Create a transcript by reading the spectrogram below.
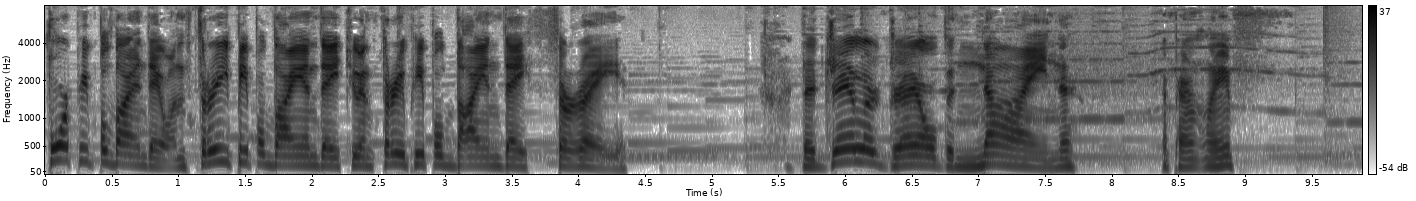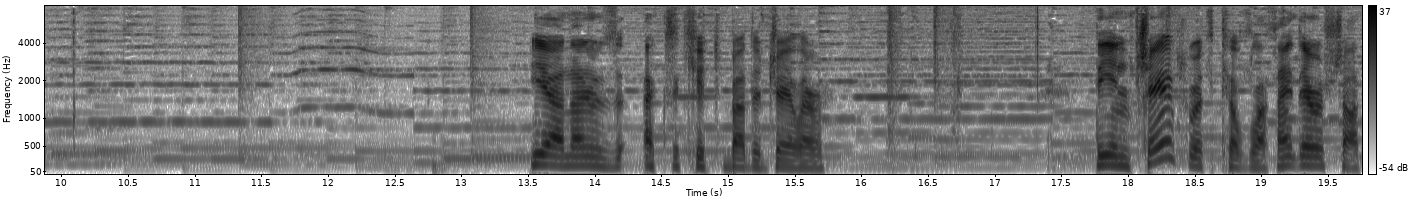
four people die in day one, three people die in day two, and three people die in day three? The jailer jailed nine, apparently. Yeah, nine was executed by the jailer. The Enchantress killed last night. They were shot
